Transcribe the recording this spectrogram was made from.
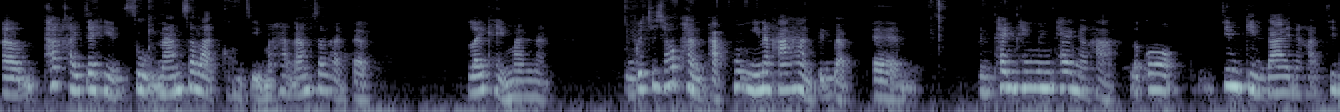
เอิ่มถ้าใครจะเห็นสูตรน้ำสลัดของจิมอะค่ะน้ำสลัดแบบไร้ไขมันน่ะจิมก็จะชอบหั่นผักพวกนี้นะคะ หั่นเป็นแบบเออเป็นแท่งแท่งแท่งแท่งๆอะค่ะ แล้วก็จิ้มกินได้นะคะ จิ้ม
